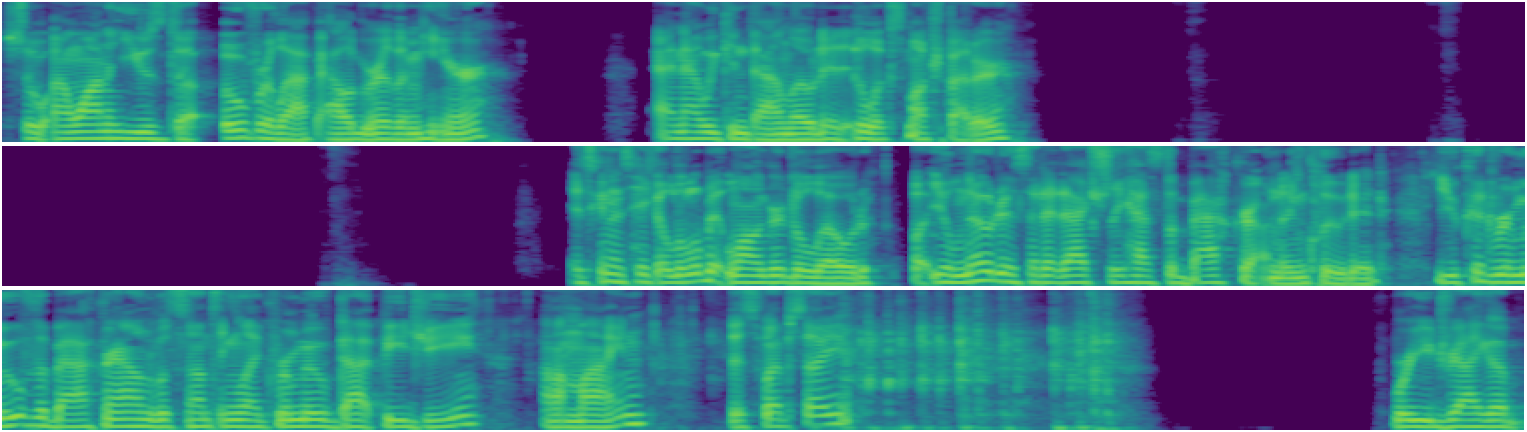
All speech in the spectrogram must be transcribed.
So I want to use the overlap algorithm here. And now we can download it. It looks much better. It's going to take a little bit longer to load, but you'll notice that it actually has the background included. You could remove the background with something like remove.bg online, this website, where you drag a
